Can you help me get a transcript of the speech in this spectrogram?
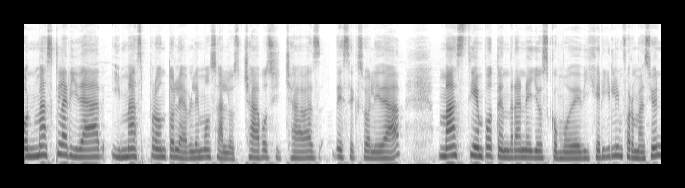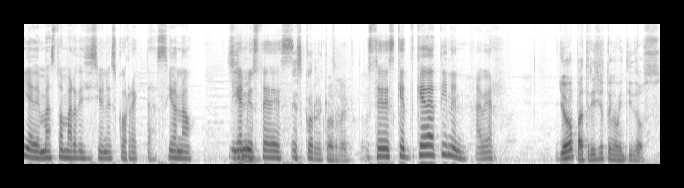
con más claridad y más pronto le hablemos a los chavos y chavas de sexualidad, más tiempo tendrán ellos como de digerir la información y además tomar decisiones correctas, ¿sí o no? Sí. Díganme ustedes. Es correcto. Correcto. ¿Ustedes qué, qué edad tienen? A ver, Yo, Patricio, tengo 22.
